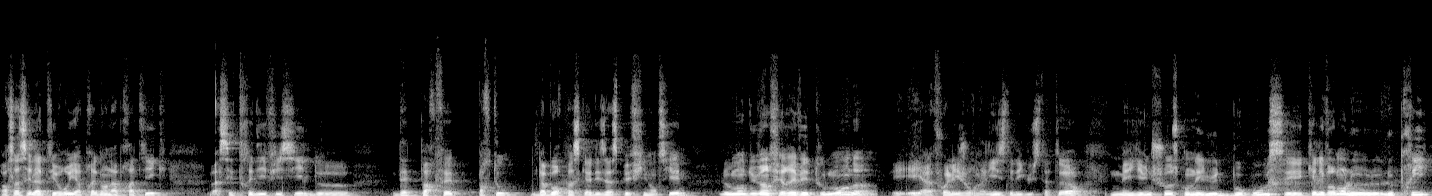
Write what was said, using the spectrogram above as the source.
alors ça, c'est la théorie. Après, dans la pratique, bah, c'est très difficile d'être parfait partout. D'abord parce qu'il y a des aspects financiers. Le monde du vin fait rêver tout le monde, et, à la fois les journalistes, les dégustateurs. Mais il y a une chose qu'on élude beaucoup, c'est quel est vraiment le, prix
